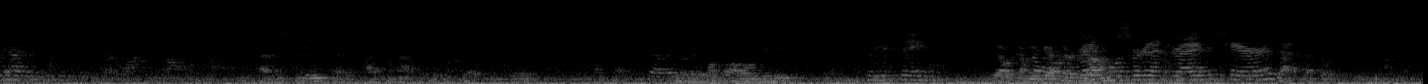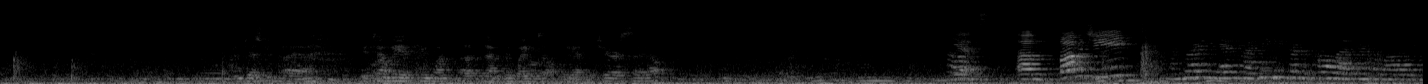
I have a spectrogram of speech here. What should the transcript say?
when are they physically gonna start walking on? As soon as I come out with the clothes. Okay, so So it's, they will follow me, so you're saying, they'll come and so get we'll their drag- drums. We're gonna drag the chairs. I'm just, uh, you tell me if you want uh, them to wait till we have the chairs set up? Yes, um, Baba G, I'm going to get him, I think he took a call out here in the lobby.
